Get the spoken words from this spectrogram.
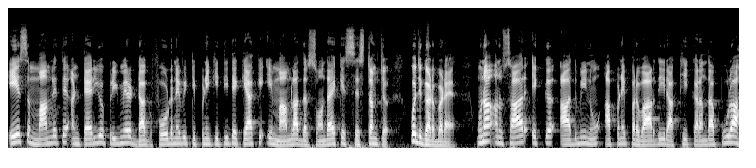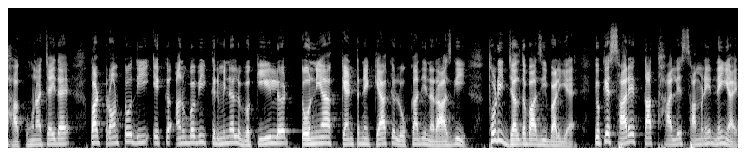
ਇਸ ਮਾਮਲੇ ਤੇ ਅੰਟੈਰੀਓ ਪ੍ਰੀਮੀਅਰ ਡਗ ਫੋਰਡ ਨੇ ਵੀ ਟਿੱਪਣੀ ਕੀਤੀ ਤੇ ਕਿਹਾ ਕਿ ਇਹ ਮਾਮਲਾ ਦਰਸਾਉਂਦਾ ਹੈ ਕਿ ਸਿਸਟਮ 'ਚ ਕੁਝ ਗੜਬੜ ਹੈ। ਉਹਨਾਂ ਅਨੁਸਾਰ ਇੱਕ ਆਦਮੀ ਨੂੰ ਆਪਣੇ ਪਰਿਵਾਰ ਦੀ ਰਾਖੀ ਕਰਨ ਦਾ ਪੂਰਾ ਹੱਕ ਹੋਣਾ ਚਾਹੀਦਾ ਹੈ। ਪਰ ਟੋਰਾਂਟੋ ਦੀ ਇੱਕ ਅਨੁਭਵੀ ਕ੍ਰਿਮੀਨਲ ਵਕੀਲ ਟੋਨੀਆ ਕੈਂਟ ਨੇ ਕਿਹਾ ਕਿ ਲੋਕਾਂ ਦੀ ਨਾਰਾਜ਼ਗੀ ਥੋੜੀ ਜਲਦਬਾਜ਼ੀ ਵਾਲੀ ਹੈ, ਕਿਉਂਕਿ ਸਾਰੇ ਤੱਥ ਹਾਲੇ ਸਾਹਮਣੇ ਨਹੀਂ ਆਏ।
